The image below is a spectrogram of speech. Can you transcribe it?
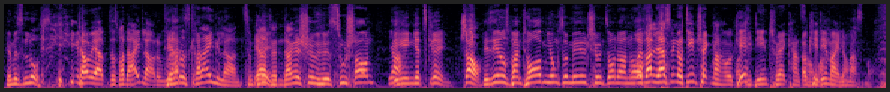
wir müssen los. ich glaube, ja, das war eine Einladung, oder? hat uns gerade eingeladen zum Ja, Grillen. dann Dankeschön fürs Zuschauen. Ja. Wir gehen jetzt grillen. Ciao. Wir sehen uns beim Torben, Jungs und Mädels. Schönen Sonntag noch. Oh, warte, lass mich noch den Track machen, okay? Okay, den Track kannst du Okay, noch den machen. mach ich noch. machst du noch.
